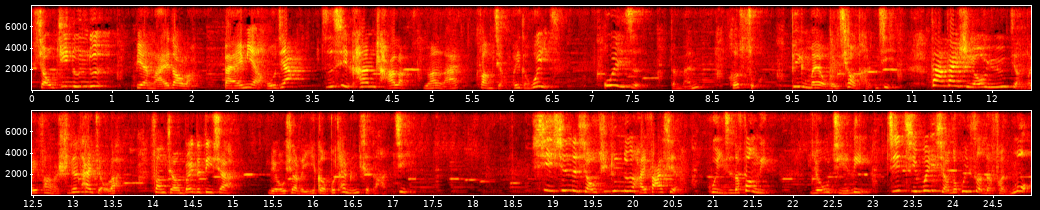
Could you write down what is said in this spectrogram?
小鸡墩墩便来到了白面猴家，仔细勘察了原来放奖杯的位子，柜子的门和锁并没有被撬的痕迹。大概是由于奖杯放的时间太久了，放奖杯的地下留下了一个不太明显的痕迹。细心的小鸡墩墩还发现柜子的缝里有几粒极其微小的灰色的粉末，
